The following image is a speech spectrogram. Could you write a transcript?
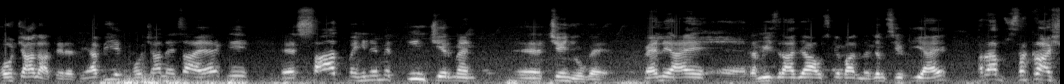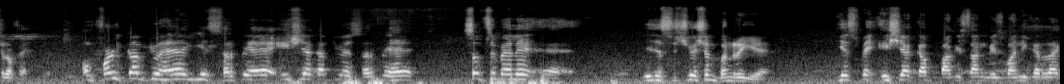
भौचाल आते रहते हैं। अभी एक भौचाल ऐसा आया है कि सात महीने में तीन चेयरमैन चेंज हो गए। पहले आए रमीज राजा, उसके बाद नजम सेठी आए और अब सरका अशरफ है। और वर्ल्ड कप जो है, ये सर पे है। एशिया कप जो है, सर पे है। सबसे पहले ये जो सिचुएशन बन रही है ये इसमें एशिया कप पाकिस्तान मेज़बानी कर रहा है।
